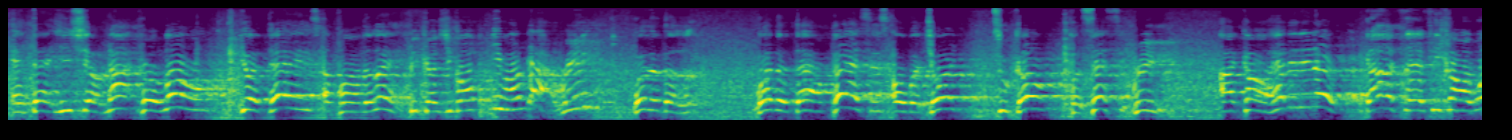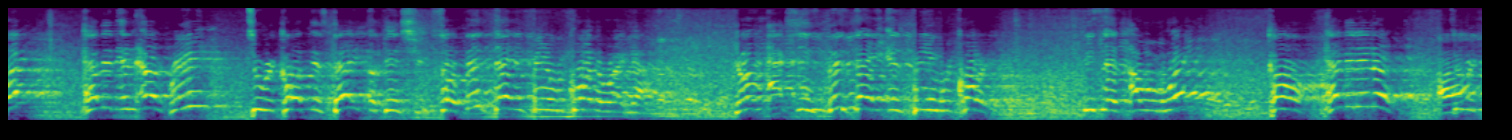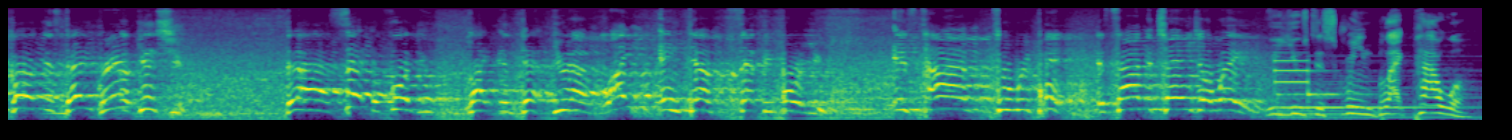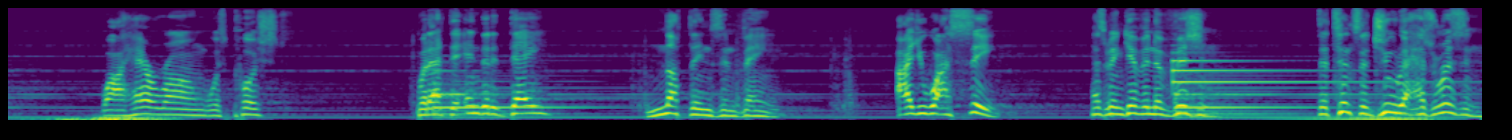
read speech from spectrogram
and that ye shall not prolong your days upon the land. Because you're going you gonna die. Read. Whether the whether thou passes over Jordan to go possess it. Read. I call heaven and earth, God says he called what? heaven and earth, Read. to record this day against you. So this day is being recorded right now. Your actions this day is being recorded. He says, I will what? Call heaven and earth to Uh-huh. record this day Read. Against you. That I have set before you life and death. You have life and death set before you. It's time to repent. It's time to change your ways. We used to scream black power while heroin was pushed. But at the end of the day, nothing's in vain. IUIC has been given a vision. The tents of Judah has risen.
